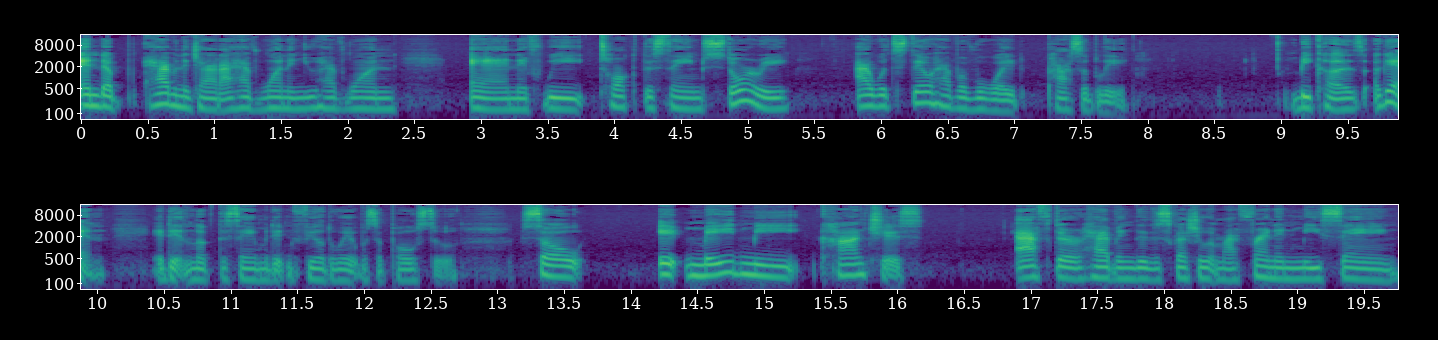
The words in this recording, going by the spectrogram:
end up having a child. I have one and you have one. And if we talk the same story, I would still have a void, possibly because again, it didn't look the same, it didn't feel the way it was supposed to. So it made me conscious after having the discussion with my friend and me saying,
